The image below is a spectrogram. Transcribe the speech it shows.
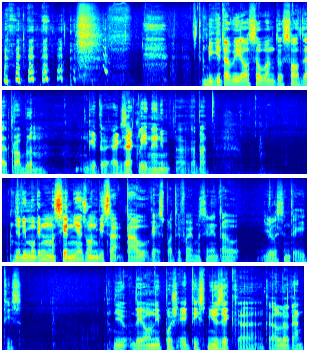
di kita we also want to solve that problem gitu exactly. Nah ini uh, tepat. Jadi mungkin mesinnya cuma bisa tahu kayak Spotify mesinnya tahu you listen to 80s. You, they only push 80s music ke, ke lo kan.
